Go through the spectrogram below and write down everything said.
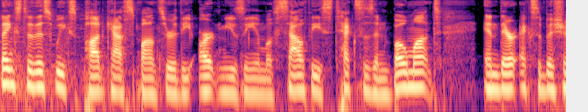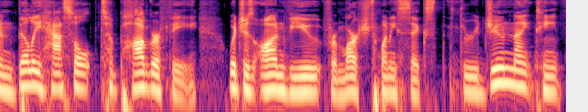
Thanks to this week's podcast sponsor, the Art Museum of Southeast Texas in Beaumont, and their exhibition Billy Hassel Topography, which is on view from March 26th through June 19th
